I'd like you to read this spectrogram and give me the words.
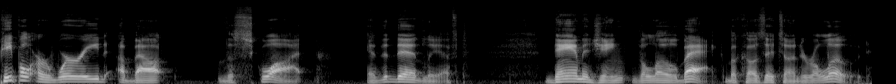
People are worried about the squat and the deadlift damaging the low back because it's under a load.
